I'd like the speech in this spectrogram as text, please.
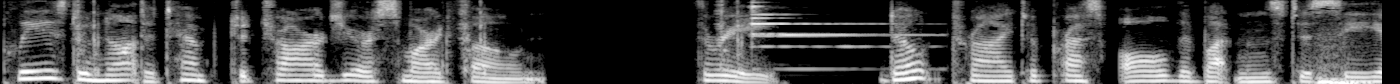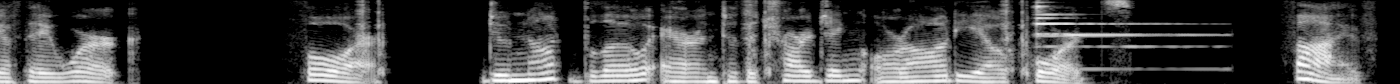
Please do not attempt to charge your smartphone. 3. Don't try to press all the buttons to see if they work. 4. Do not blow air into the charging or audio ports. 5.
